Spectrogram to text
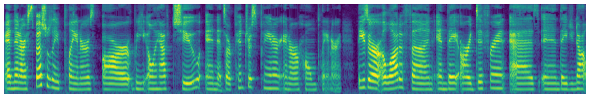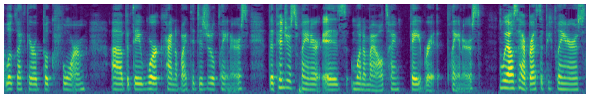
And then our specialty planners are, we only have two, and it's our Pinterest planner and our home planner. These are a lot of fun, and they are different as in they do not look like they're a book form. Uh, but they work kind of like the digital planners. The Pinterest planner is one of my all-time favorite planners. We also have recipe planners,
